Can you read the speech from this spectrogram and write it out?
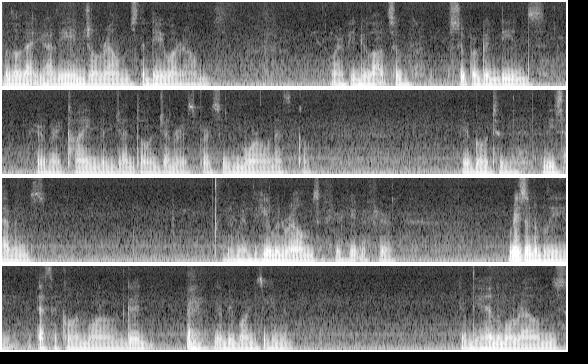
Below that you have the angel realms, the Deva realms where if you do lots of super good deeds, if you're a very kind and gentle and generous person, and moral and ethical, you'll go to these heavens. And then we have the human realms. If you're if you're reasonably ethical and moral and good, you'll be born as a human. Have the animal realms.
